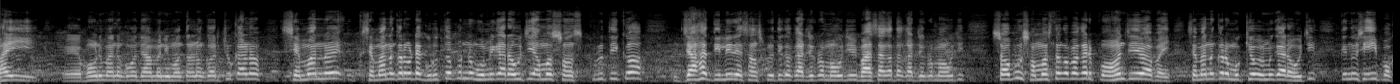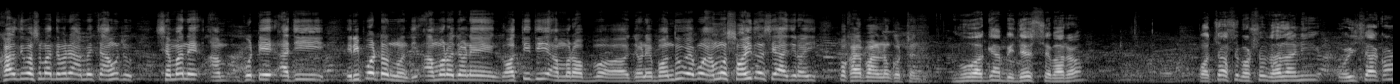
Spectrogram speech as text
ଭାଇ ଭଉଣୀମାନଙ୍କୁ ମଧ୍ୟ ଆମେ ନିମନ୍ତ୍ରଣ କରିଛୁ। କାରଣ ସେମାନେ ସେମାନଙ୍କର ଗୋଟେ ଗୁରୁତ୍ୱପୂର୍ଣ୍ଣ ଭୂମିକା ରହୁଛି ଆମ ସାଂସ୍କୃତିକ ଯାହା ଦିଲ୍ଲୀରେ ସାଂସ୍କୃତିକ କାର୍ଯ୍ୟକ୍ରମ ହେଉଛି ଭାଷାଗତ କାର୍ଯ୍ୟକ୍ରମ ହେଉଛି ସବୁ ସମସ୍ତଙ୍କ ପାଖରେ ପହଞ୍ଚାଇବା ପାଇଁ ସେମାନଙ୍କର ମୁଖ୍ୟ ଭୂମିକା ରହୁଛି। କିନ୍ତୁ ସେଇ ପଖାଳ ଦିବସ ମାଧ୍ୟମରେ ଆମେ ଚାହୁଁଛୁ ସେମାନେ ଗୋଟିଏ ଆଜି ରିପୋର୍ଟର ନୁହନ୍ତି ଆମର ଜଣେ ଅତିଥି ଆମର ଜଣେ ବନ୍ଧୁ ଏବଂ ଆମ ସହିତ ସେ ଆଜି ରହି ପଖାଳ ପାଳନ କରୁଛନ୍ତି। ମୁଁ ଆଜ୍ଞା ବିଦେଶ ସେବାର ପଚାଶ ବର୍ଷ ହେଲାଣି ଓଡ଼ିଶା କ'ଣ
